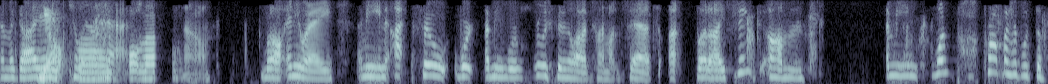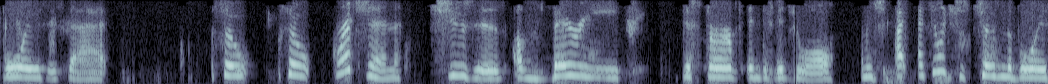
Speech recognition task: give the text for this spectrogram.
And the guy No. ends up killing her cat. Well, no. No. Well, anyway, I mean, I, so we're, I mean, we're really spending a lot of time on Seth, uh, but I think, um, I mean, one problem I have with the boys is that, so, so Gretchen chooses a very disturbed individual. I mean, she, I, I feel like she's chosen the boys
